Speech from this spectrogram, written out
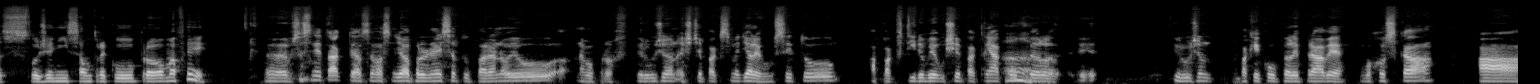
složení soundtracku pro Mafii. Přesně tak, já jsem vlastně dělal pro Denise tu Paranoju, nebo pro Illusion, ještě pak jsme dělali Husitu a pak v té době už je pak nějak Ah. koupil Illusion, pak je koupili právě Vochoska a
